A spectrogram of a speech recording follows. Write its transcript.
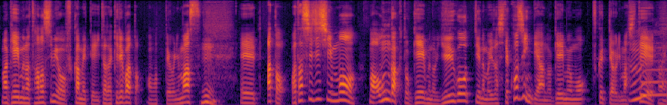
まあ、ゲームの楽しみを深めていただければと思っております、うん。えーあと私自身も、まあ、音楽とゲームの融合っていうのを目指して個人であのゲームも作っておりまして、はい。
